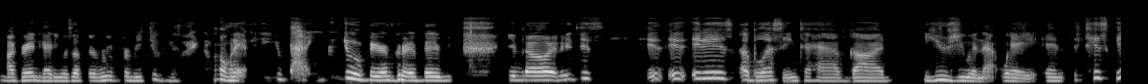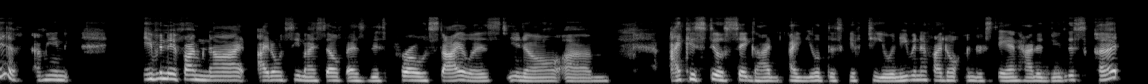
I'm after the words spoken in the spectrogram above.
my granddaddy was up there rooting for me too. He's like, "Come on, Anthony, you got it. You can do it, bear and grandbaby," you know. And it just it, it, it is a blessing to have God use you in that way, and it's His gift. I mean, even if I'm not, I don't see myself as this pro stylist, you know. Um, I could still say, God, I yield this gift to you, and even if I don't understand how to do this cut,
